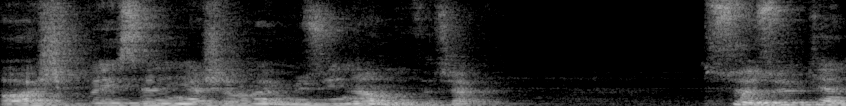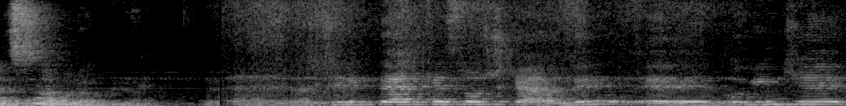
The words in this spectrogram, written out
Aşık Veysel'in yaşam ve müziğini anlatacak. Sözü kendisine bırakıyorum. Ee, Öncelikle herkes hoş geldi. Ee, Bugünkü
